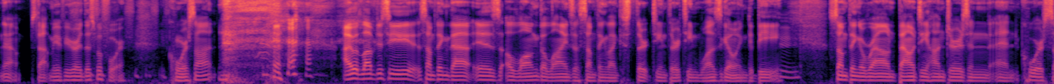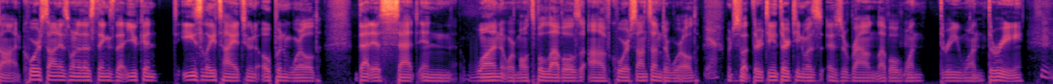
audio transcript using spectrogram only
now stop me if you've heard this before. Coruscant. I would love to see something that is along the lines of something like 1313 was going to be. Hmm. Something around bounty hunters and, and Coruscant. Coruscant is one of those things that you can easily tie it to an open world that is set in one or multiple levels of Coruscant's underworld, Yeah. which is what 1313 was is around level 1313 hmm.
